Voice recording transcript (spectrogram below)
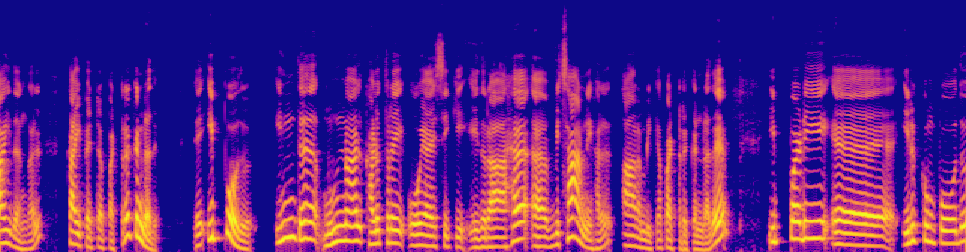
ஆயுதங்கள் கைப்பற்றப்பட்டிருக்கின்றது. இப்போது இந்த முன்னாள் களுத்துறை ஓஐசிக்கு எதிராக விசாரணைகள் ஆரம்பிக்கப்பட்டிருக்கின்றது. இப்படி இருக்கும்போது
